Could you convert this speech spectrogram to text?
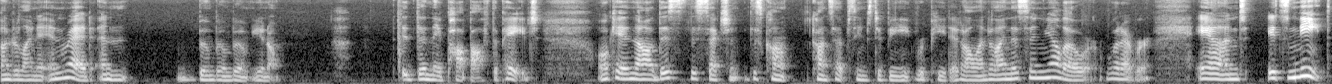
underline it in red and boom, boom, boom, you know. It, then they pop off the page. Okay, now this this section, this con- concept seems to be repeated. I'll underline this in yellow or whatever. And it's neat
